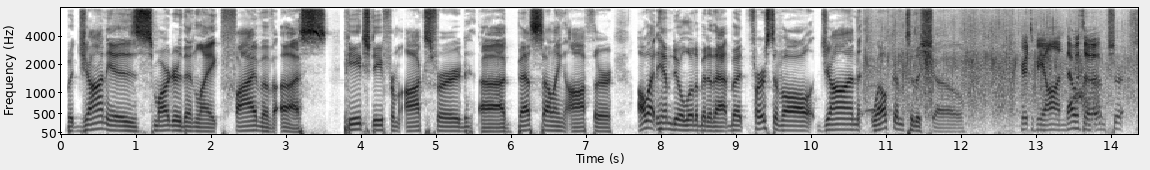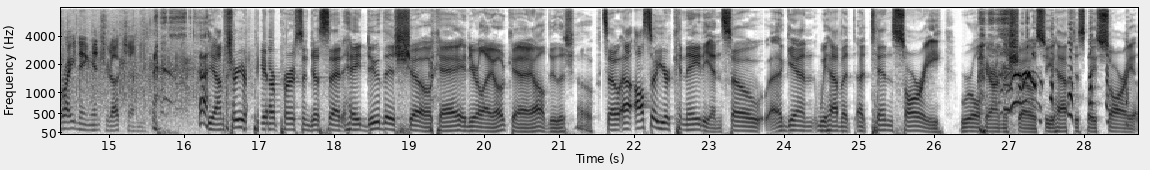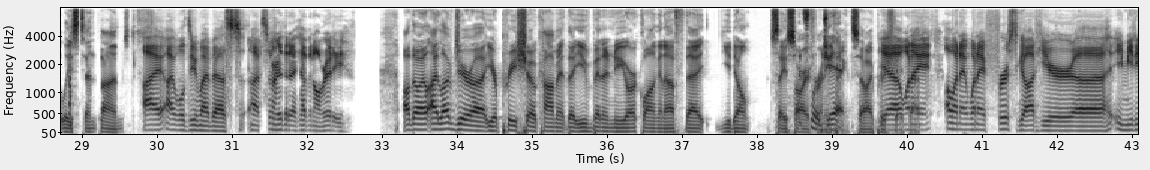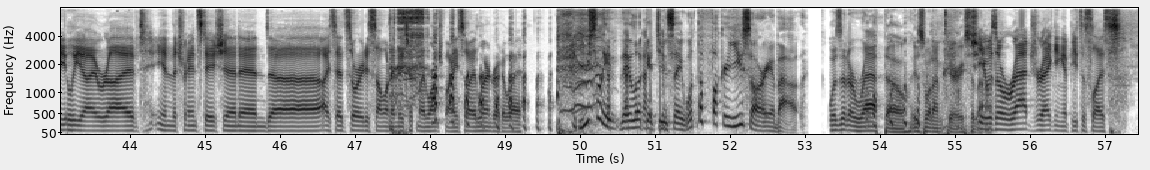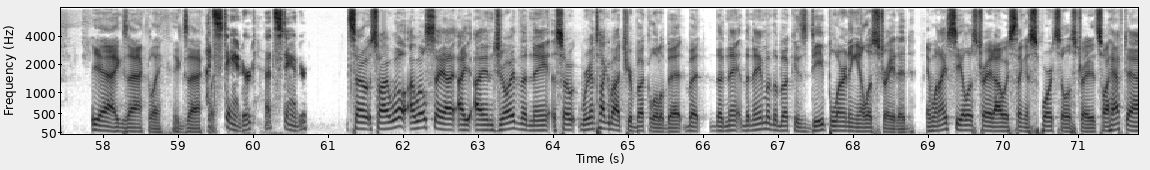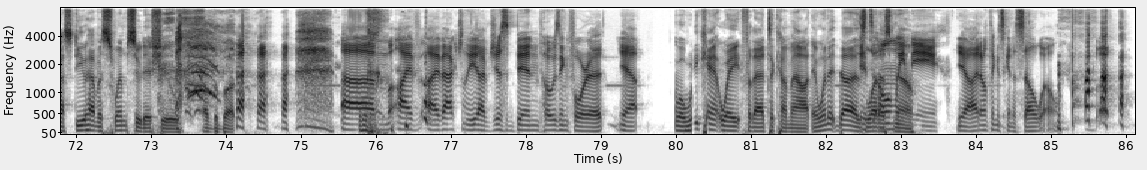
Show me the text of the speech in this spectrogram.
But Jon is smarter than like five of us. PhD from Oxford, uh, best selling author. I'll let him do a little bit of that. But first of all, Jon, welcome to the show. Great to be on. That was a sure- frightening introduction. Yeah, I'm sure your PR person just said, "Hey, do this show, okay?" And you're like, "Okay, I'll do the show." So, uh, also, you're Canadian. So, again, we have a, a ten sorry rule here on the show. so you have to say sorry at least ten times. I, I will do my best. I'm sorry that I haven't already. Although I, I loved your uh, your pre-show comment that you've been in New York long enough that you don't say sorry That's for legit. anything. So I appreciate. yeah, when that. I when I when I first got here, uh, immediately I arrived in the train station and uh, I said sorry to someone and they took my lunch money, so I learned right away. Usually they look at you and say, "What the fuck are you sorry about?" was it a rat though? is what I'm curious about. It was a rat dragging a pizza slice. yeah, exactly, exactly. That's standard. That's standard. So, so I will, I will say, I, I, I enjoy the name. So, we're going to talk about your book a little bit, but the name, the name of the book is Deep Learning Illustrated. And when I see Illustrated, I always think of Sports Illustrated. So, I have to ask, do you have a swimsuit issue of the book? um, I've I've actually I've just been posing for it. Yeah, Well, we can't wait for that to come out, and when it does, it's let us only know. me. Yeah, I don't think it's going to sell well.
